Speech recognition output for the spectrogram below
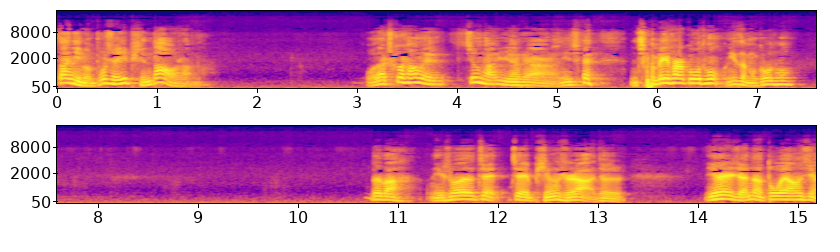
但你们不是一频道上的。我在车厂里经常遇见这样的，你这你这没法沟通，你怎么沟通？对吧？你说这这平时啊，就是因为人的多样性，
